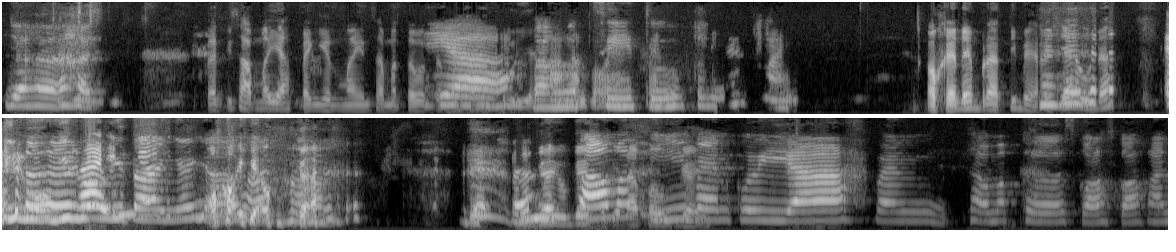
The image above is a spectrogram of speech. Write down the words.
Jahat. Berarti sama ya pengen main sama teman-teman Iya. sama kuliah. banget sih itu. kuliah main. Oke deh, berarti beres ya udah. Nugi mau Nah, ditanya ya. Oh iya, enggak. Enggak, enggak. sama sih enggak? pengen kuliah pengen sama ke sekolah-sekolah kan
